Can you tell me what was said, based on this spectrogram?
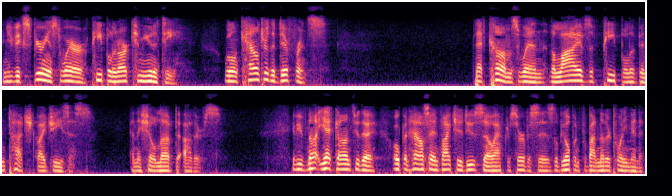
And you've experienced where people in our community will encounter the difference that comes when the lives of people have been touched by Jesus and they show love to others. If you've not yet gone through the open house, I invite you to do so after services. They'll be open for about another 20 minutes.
